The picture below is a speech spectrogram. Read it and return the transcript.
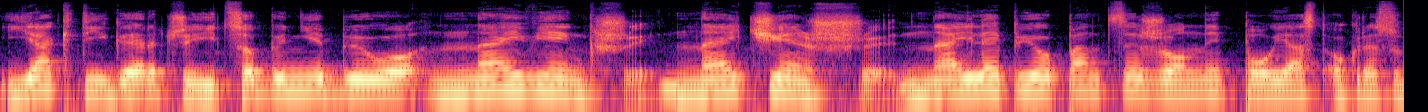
Jak Tiger, czyli co by nie było, największy, najcięższy, najlepiej opancerzony pojazd okresu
